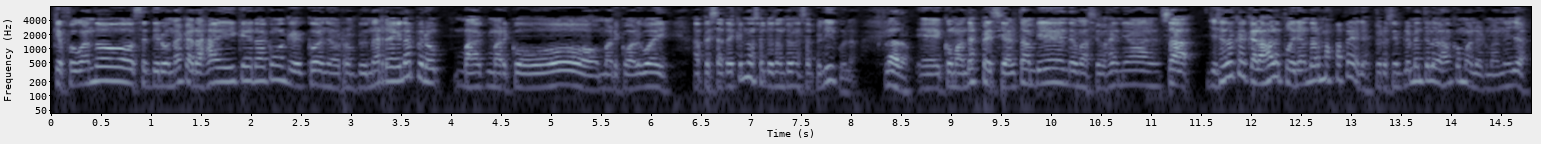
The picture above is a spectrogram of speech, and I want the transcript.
que fue cuando se tiró una caraja ahí que era como que, coño, rompió una regla, pero ma- marcó, marcó algo ahí. A pesar de que no salió tanto en esa película. Claro. Eh, Comando Especial también, demasiado genial. O sea, yo siento que al carajo le podrían dar más papeles, pero simplemente lo dejan como el hermano y ya.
